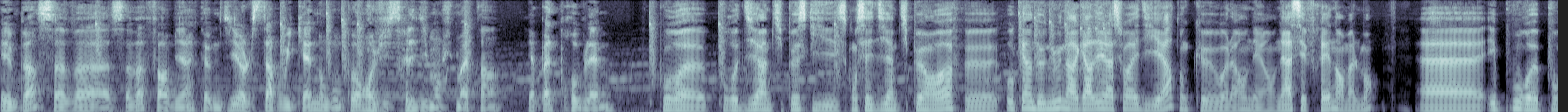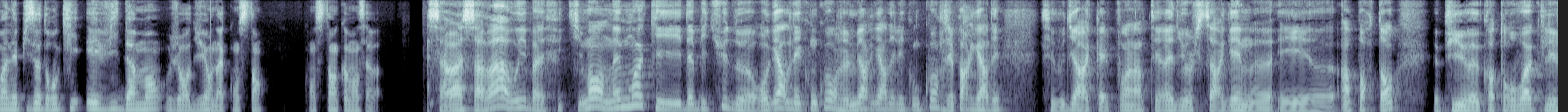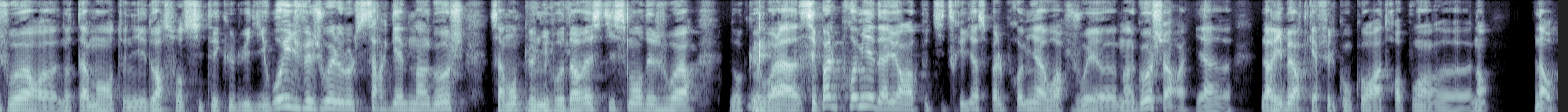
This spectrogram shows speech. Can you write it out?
Eh ben, ça va, ça va fort bien, comme dit All-Star Weekend, donc on peut enregistrer le dimanche matin, y a pas de problème. pour, euh, pour dire un petit peu ce qu'on s'est dit un petit peu en off, euh, aucun de nous n'a regardé la soirée d'hier, donc euh, voilà, on est, on est assez frais normalement. Et pour, pour un épisode rookie, évidemment, aujourd'hui, on a Constant. Constant, comment ça va? Ça va, ça va, oui, bah effectivement. Même moi qui d'habitude euh, regarde les concours, j'aime bien regarder les concours, j'ai pas regardé. C'est vous dire à quel point l'intérêt du All-Star Game euh, est euh, important. Et puis euh, quand on voit que les joueurs, euh, notamment Anthony Edwards, sont cités que lui dit oui, je vais jouer le All-Star Game main gauche, ça montre le niveau d'investissement des joueurs. Donc euh, voilà, c'est pas le premier d'ailleurs, un petit trivia, c'est pas le premier à avoir joué main gauche. Alors il y a Larry Bird qui a fait le concours à trois points. non, non,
